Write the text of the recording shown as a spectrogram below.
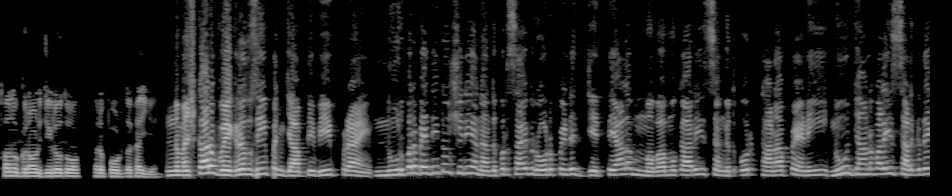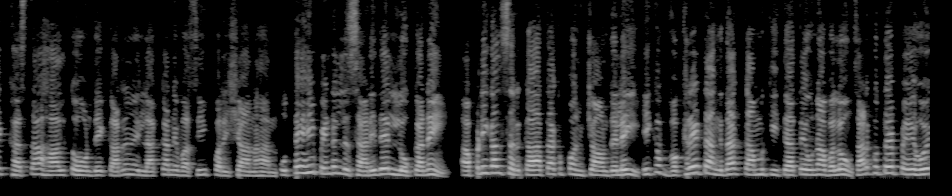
ਤੁਹਾਨੂੰ ਗਰਾਊਂਡ ਜ਼ੀਰੋ ਤੋਂ ਰਿਪੋਰਟ ਦਿਖਾਈਏ। ਨਮਸਕਾਰ, ਵੇਖ ਰਹੇ ਹੋ ਤੁਸੀਂ ਪੰਜਾਬ ਟੀਵੀ ਪ੍ਰਾਈਮ ਨੂਰਪੁਰ ਬੇਦੀ ਤੋਂ ਸ਼੍ਰੀ ਅਨੰਦਪੁਰ ਸਾਹਿਬ ਰੋਡ ਪਿੰਡ ਜੇਤੇਵਾਲ ਮਵਾ ਮੁਕਾਰੀ ਸੰਗਤਪੁਰ ਥਾਣਾ ਭੈਣੀ ਨੂੰ ਜਾਣ ਵਾਲੀ ਸੜਕ ਦੇ ਖਸਤਾ ਹਾਲਤ ਹੋਣ ਦੇ ਕਾਰਨ ਇਲਾਕਾ ਨਿਵਾਸੀ ਪਰੇਸ਼ਾਨ ਹਨ। ਉੱਥੇ ਹੀ ਪਿੰਡ ਲਸਾੜੀ ਦੇ ਲੋਕਾਂ ਨੇ ਆਪਣੀ ਗੱਲ ਸਰਕਾਰ ਤੱਕ ਪਹੁੰਚਾਉਣ ਦੇ ਲਈ ਇੱਕ ਵੱਖਰੇ ਢੰਗ ਦਾ ਕੰਮ ਕੀਤਾ ਤੇ ਉਹਨਾਂ ਵੱਲੋਂ ਸੜਕ ਉੱਤੇ ਪਏ ਹੋਏ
